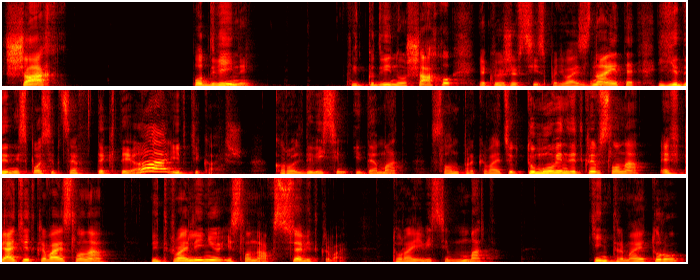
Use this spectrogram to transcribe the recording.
Шах подвійний. Від подвійного шаху, як ви вже всі сподіваюсь, знаєте, єдиний спосіб це втекти. А, і втікаєш. Король d8, іде мат, слон прикриває цю. Тому він відкрив слона. F5 відкриває слона. Відкриває лінію і слона. Все відкриває. Тура е 8, мат. Кінь тримає туру,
